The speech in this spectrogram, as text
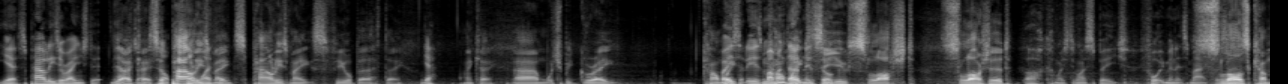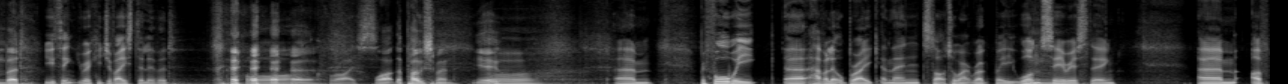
yes, Powley's arranged it. Yeah, okay. it's So not- it's not Powley's my thing. mates, Powley's mates for your birthday. Yeah. Okay, um, which would be great. Can't Basically, wait, his mum and dad wait to see dog. you sloshed, sloshed, Oh, I can't wait to do my speech. 40 minutes max. sloz cumbered. You think Ricky Gervais delivered? oh, Christ. What the postman? You? Oh. Um, before we uh, have a little break and then start talking about rugby, one Hmm. serious thing. Um, I've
